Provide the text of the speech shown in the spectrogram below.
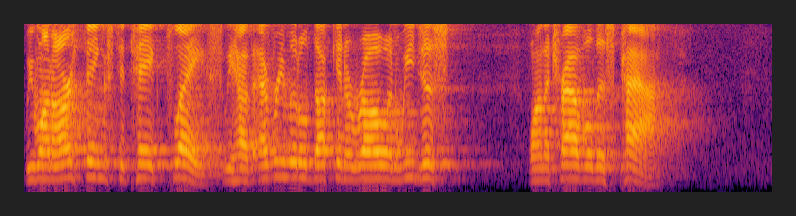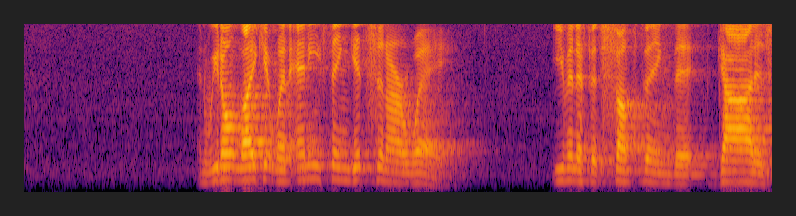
We want our things to take place. We have every little duck in a row, and we just want to travel this path. And we don't like it when anything gets in our way even if it's something that God is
